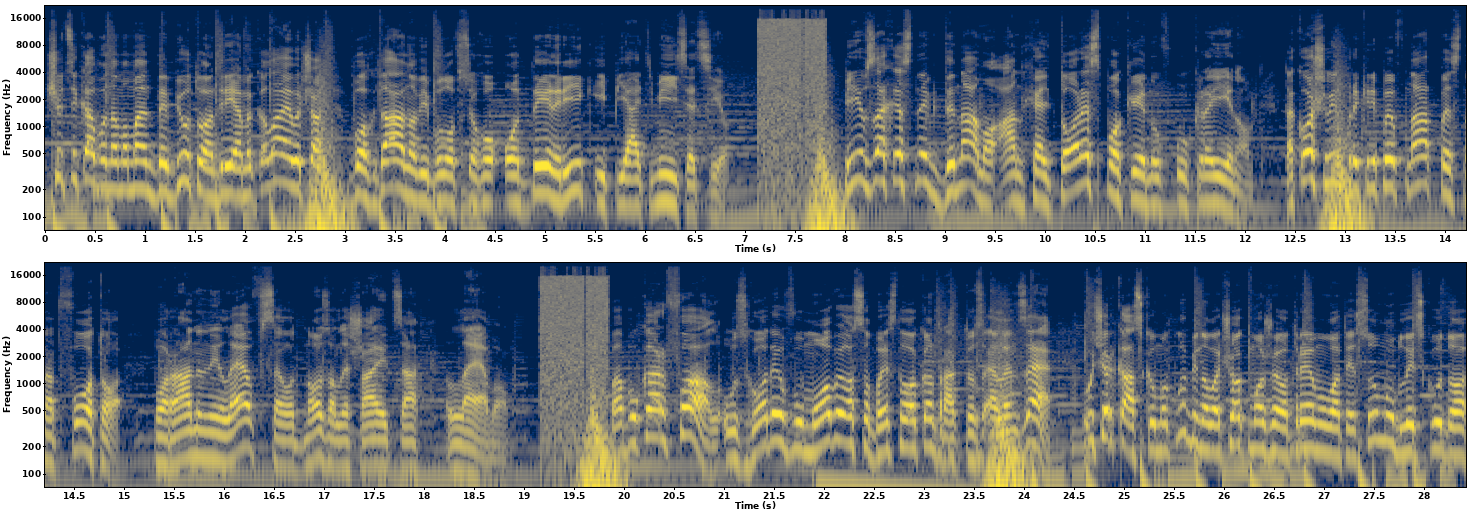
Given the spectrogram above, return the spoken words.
Що цікаво, на момент дебюту Андрія Миколаєвича Богданові було всього один рік і п'ять місяців. Півзахисник Динамо Анхель Торес покинув Україну. Також він прикріпив надпис над фото: Поранений лев все одно залишається левом. Бабукар Фал узгодив умови особистого контракту з ЛНЗ. У черкаському клубі новачок може отримувати суму близьку до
